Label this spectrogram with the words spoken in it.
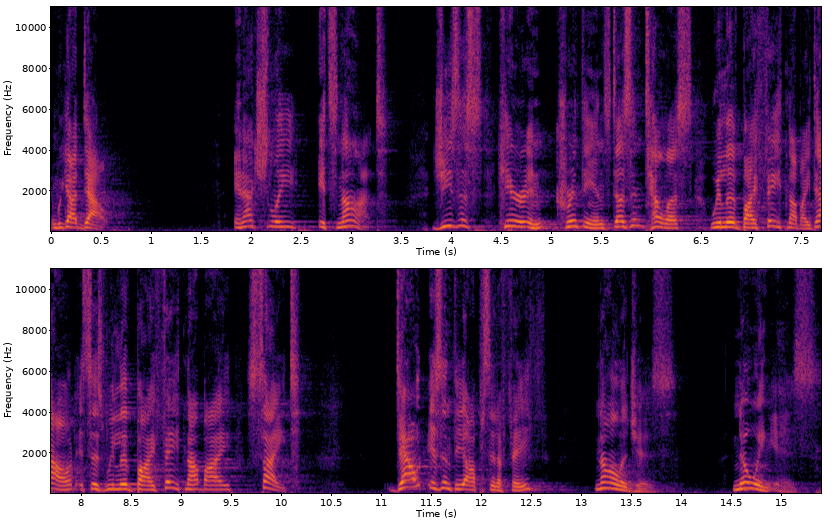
and we got doubt. And actually, it's not. Jesus here in Corinthians doesn't tell us we live by faith, not by doubt. It says we live by faith, not by sight. Doubt isn't the opposite of faith, knowledge is, knowing is.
